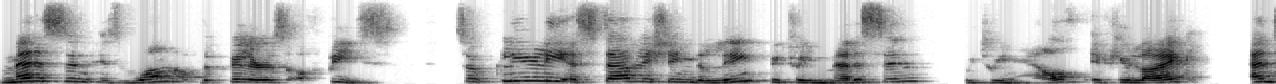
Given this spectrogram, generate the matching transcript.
medicine is one of the pillars of peace. So clearly establishing the link between medicine, between health, if you like, and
